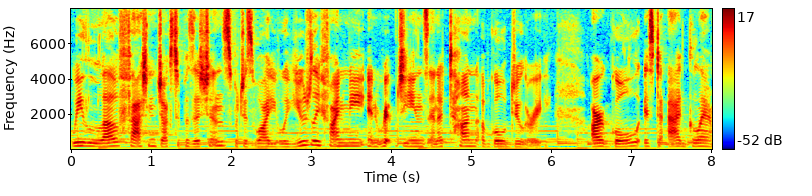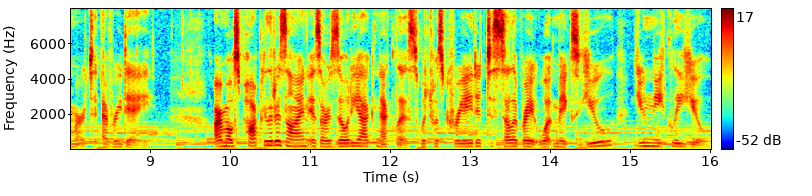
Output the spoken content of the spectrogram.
We love fashion juxtapositions, which is why you will usually find me in ripped jeans and a ton of gold jewelry. Our goal is to add glamour to every day. Our most popular design is our Zodiac necklace, which was created to celebrate what makes you uniquely you.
